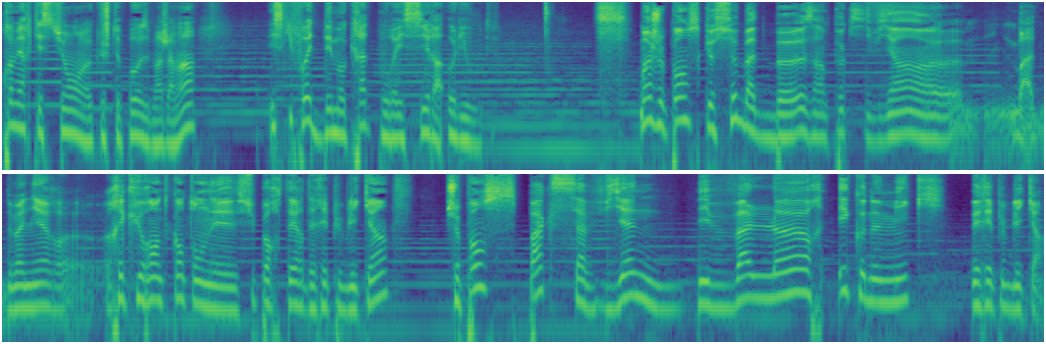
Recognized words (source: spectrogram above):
première question euh, que je te pose, Benjamin, est-ce qu'il faut être démocrate pour réussir à Hollywood? Moi, je pense que ce bad buzz, un peu qui vient euh, bah, de manière euh, récurrente quand on est supporter des Républicains, je pense pas que ça vienne des valeurs économiques des Républicains.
